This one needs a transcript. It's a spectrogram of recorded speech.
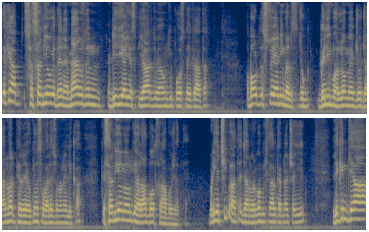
دیکھیں آپ سردیوں کے دن ہیں۔ میں اس دن D G I S P R جو ہے، ان کی پوسٹ دیکھ رہا تھا۔ اباؤٹ دا اسٹرے اینیملس جو گلی محلوں میں جو جانور پھر رہے ہوتے ہیں، اس حوالے سے انہوں نے لکھا۔ کہ سردیوں میں ان کے حالات بہت خراب ہو جاتے ہیں۔ بڑی اچھی بات ہے جانوروں کو بھی خیال کرنا چاہیے۔ لیکن کیا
